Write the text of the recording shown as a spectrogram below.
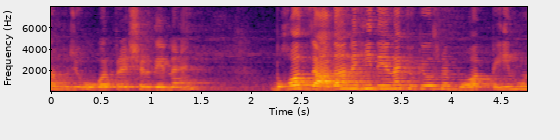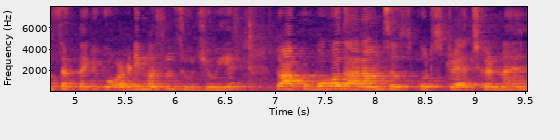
सा मुझे ओवर प्रेशर देना है। बहुत ज़्यादा नहीं देना क्योंकि उसमें बहुत पेन हो सकता है क्योंकि ऑलरेडी मसल सूझी हुई है। तो आपको बहुत आराम से उसको स्ट्रेच करना है।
